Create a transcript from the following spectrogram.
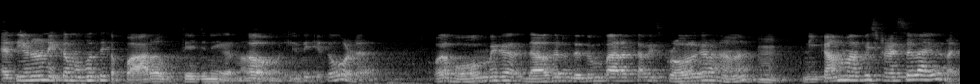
ඇතිවෙනවන එක මොහොත. පාර උත්තේජනය කරනවා. එතකොට ඔය හෝම් එක දවසට දෙතුම් පාරක් අපි ස්ක්‍රෝල් කරහම හ්ම්. නිකම් අපි ස්ට්‍රෙස්සලා ඉවරයි.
